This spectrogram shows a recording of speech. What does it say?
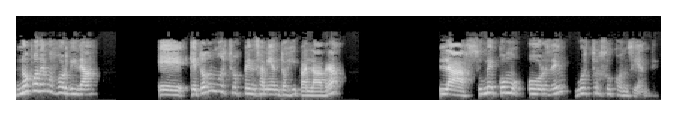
No podemos olvidar eh, que todos nuestros pensamientos y palabras la asume como orden nuestro subconsciente.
